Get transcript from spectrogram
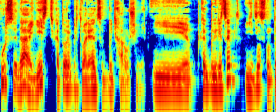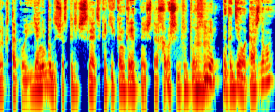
курсы, да, есть, которые притворяются быть хорошими. И как бы рецепт единственный только такой. Я не буду сейчас перечислять, какие конкретно я считаю хорошими или плохими. Угу. Это дело каждого.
